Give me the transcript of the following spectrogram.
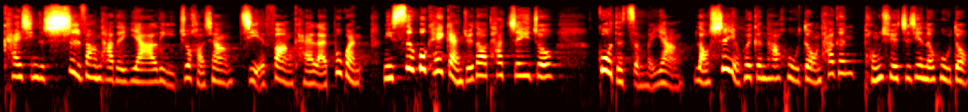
开心的释放他的压力，就好像解放开来。不管你似乎可以感觉到他这一周过得怎么样，老师也会跟他互动，他跟同学之间的互动，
